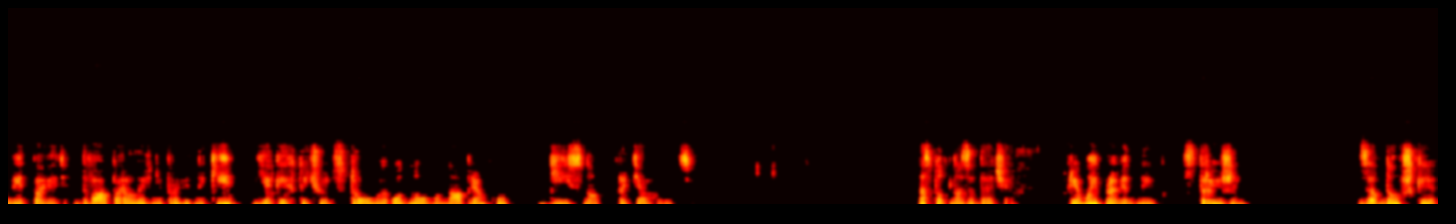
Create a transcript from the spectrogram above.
Відповідь два паралельні провідники, в яких течуть струми одного напрямку, дійсно притягуються. Наступна задача. Прямий провідник, стрижень, завдовжки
